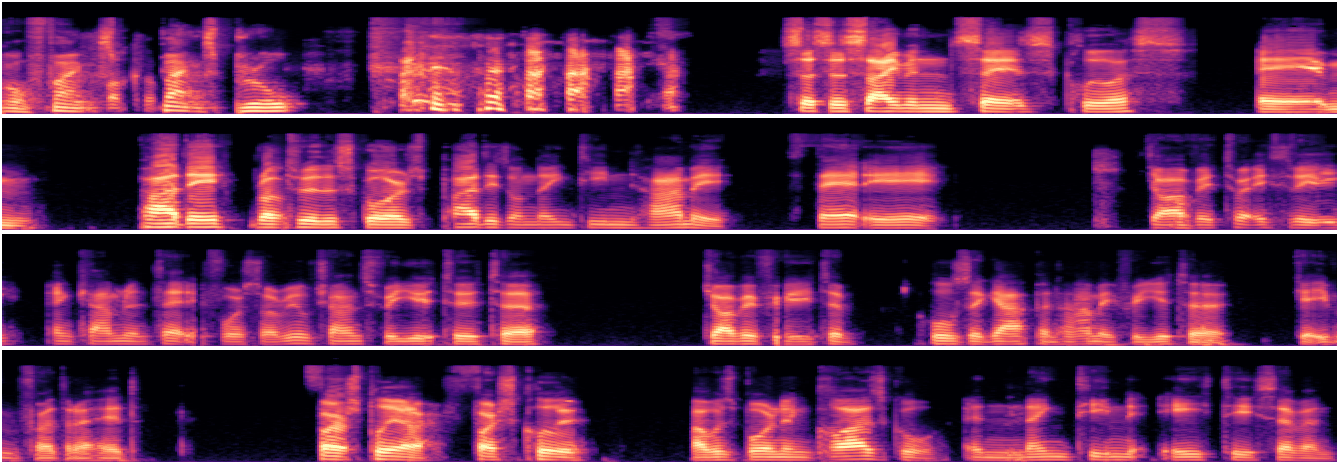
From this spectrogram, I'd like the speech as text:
Oh, thanks, thanks, bro. So as Simon says, clueless. Um, Paddy, run through the scores. Paddy's on 19, Hammy 38, Jarvie 23, and Cameron 34. So a real chance for you two to, Jarvie for you to close the gap, and Hammy for you to get even further ahead. First player, first clue. I was born in Glasgow in 1987.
